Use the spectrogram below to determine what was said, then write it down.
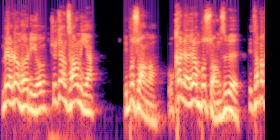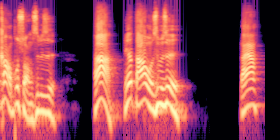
没有任何理由，就这样操你啊！你不爽哦？我看你好像不爽，是不是？你他妈看我不爽，是不是？啊！你要打我是不是？来啊！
